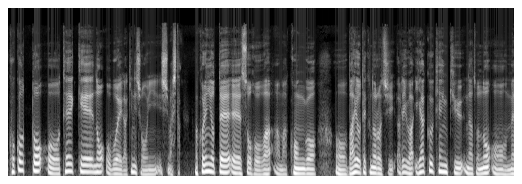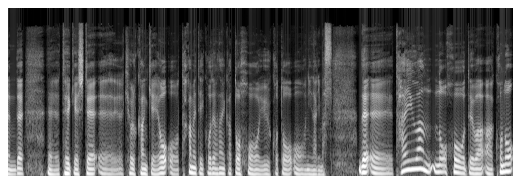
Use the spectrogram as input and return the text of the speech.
ここと提携の覚書に承認しました。これによって双方は今後バイオテクノロジーあるいは医薬研究などの面で提携して協力関係を高めていこうではないかということになります。で、台湾の方ではこの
